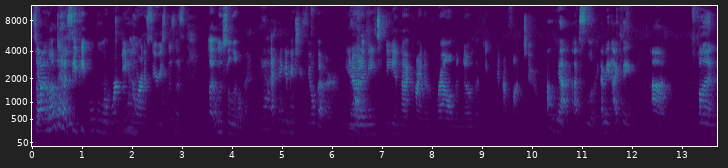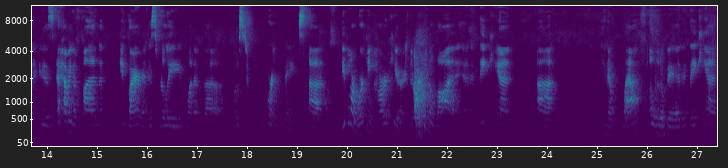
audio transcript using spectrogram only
So I love to have, see people who are working, who are in a serious business, let loose a little bit. Yeah. I think it makes you feel better. You know what I mean? To be in that kind of realm and know that people can have fun too. Oh yeah, absolutely. I mean, I think um, fun is having a fun environment is really one of the most important things. Uh, people are working hard here, and they're working a lot. And if they can't, um, you know, laugh a little bit, if they can't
